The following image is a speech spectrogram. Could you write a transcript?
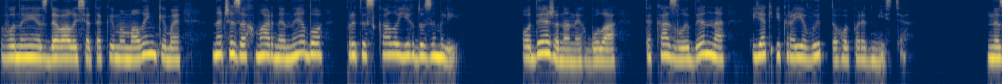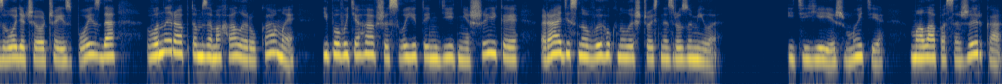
Вони здавалися такими маленькими, наче захмарне небо притискало їх до землі. Одежа на них була така злиденна, як і краєвид того передмістя. Не зводячи очей з поїзда, вони раптом замахали руками і, повитягавши свої тендітні шийки, радісно вигукнули щось незрозуміле. І тієї ж миті мала пасажирка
